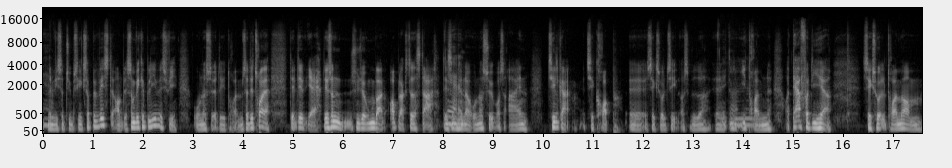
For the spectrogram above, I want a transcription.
Ja. Men vi er så typisk ikke så bevidste om det, som vi kan blive, hvis vi undersøger det i drømmen. Så det tror jeg, det, det, ja, det er sådan, synes jeg, umiddelbart oplagt sted at starte. Det er simpelthen ja. at undersøge vores egen tilgang til krop, øh, seksualitet osv. Øh, i, i drømmene. Og derfor de her seksuelle drømme om,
